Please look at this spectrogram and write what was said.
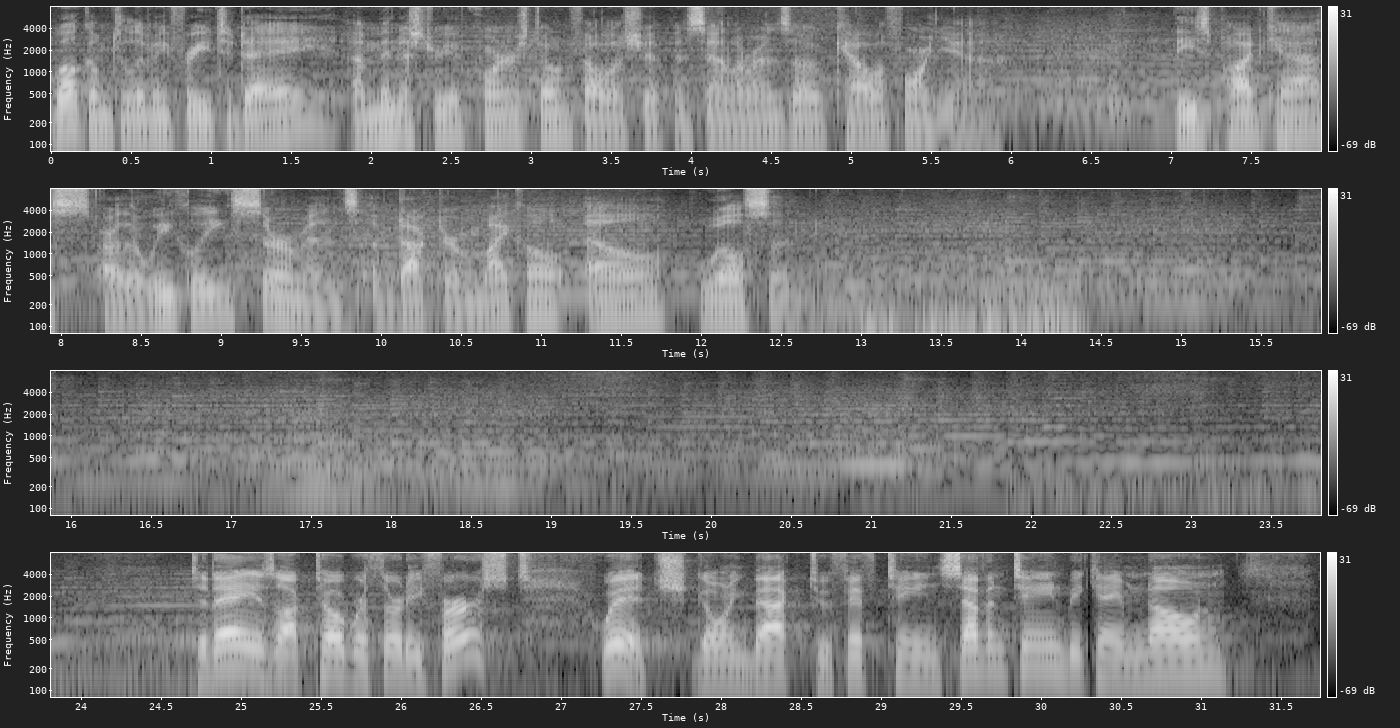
Welcome to Living Free Today, a ministry of Cornerstone Fellowship in San Lorenzo, California. These podcasts are the weekly sermons of Dr. Michael L. Wilson. Today is October 31st, which, going back to 1517, became known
